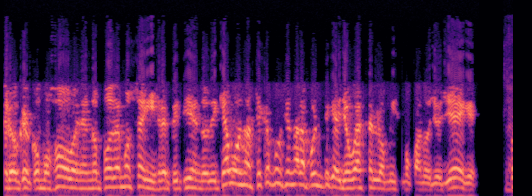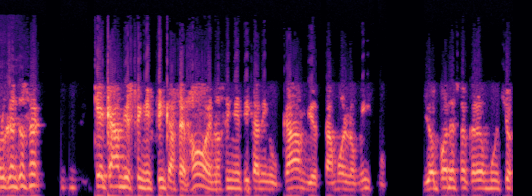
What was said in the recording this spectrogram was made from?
pero que como jóvenes no podemos seguir repitiendo de que, ah, bueno, así que funciona la política, yo voy a hacer lo mismo cuando yo llegue. Porque entonces, ¿qué cambio significa ser joven? No significa ningún cambio, estamos en lo mismo. Yo por eso creo mucho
